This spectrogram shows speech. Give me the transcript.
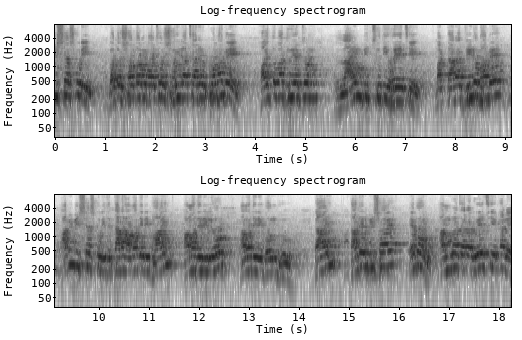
বিশ্বাস করি, গত সতেরো বছর স্বৈরাচারের প্রভাবে হয়তোবা দুই একজন লাইন বিচ্যুতি হয়েছে, বাট তারা দৃঢ়ভাবে আমি বিশ্বাস করি যে তারা আমাদেরই ভাই, আমাদেরই লোক, আমাদেরই বন্ধু। তাই তাদের বিষয় এবং আমরা যারা রয়েছি এখানে,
